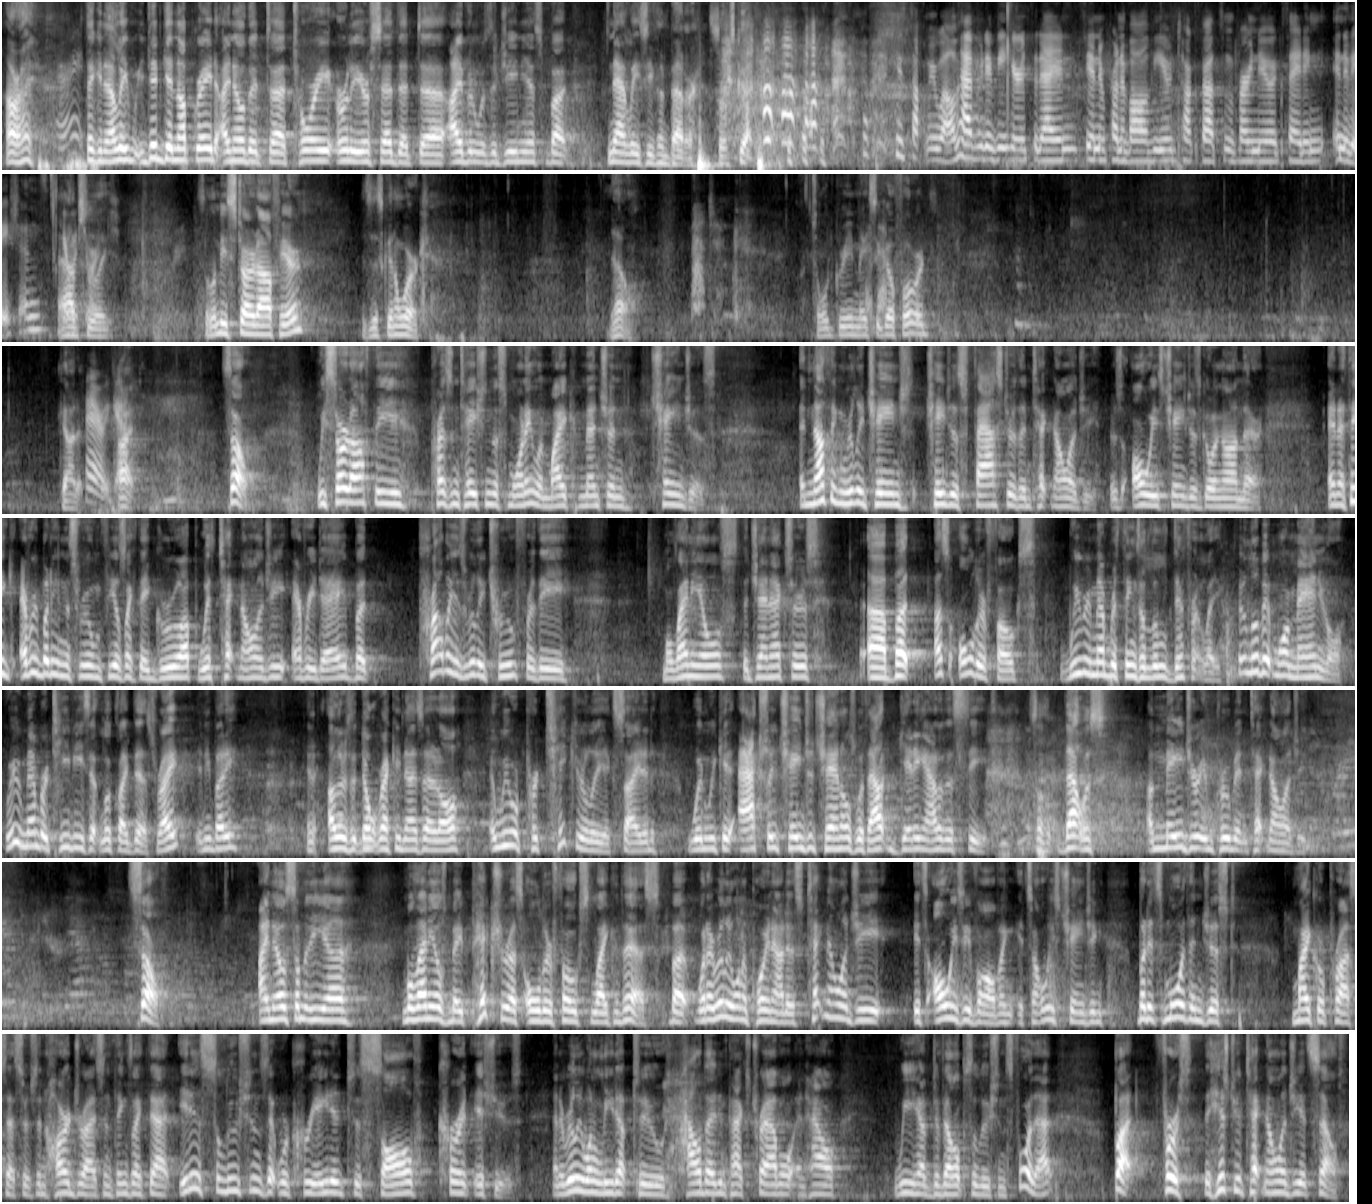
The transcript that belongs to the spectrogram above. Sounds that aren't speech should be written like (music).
All right. All right. Thank you, Natalie. We did get an upgrade. I know that uh, Tori earlier said that uh, Ivan was a genius, but Natalie's even better, so it's good. (laughs) He's taught me well. I'm happy to be here today and stand in front of all of you and talk about some of our new exciting innovations. Absolutely. So let me start off here. Is this going to work? No. Magic. Told green makes it go forward. Got it. There we go. All right. So, we start off the presentation this morning when Mike mentioned changes. And nothing really change, changes faster than technology. There's always changes going on there. And I think everybody in this room feels like they grew up with technology every day, but probably is really true for the millennials, the Gen Xers. Uh, but us older folks, we remember things a little differently. They're a little bit more manual. We remember TVs that look like this, right? Anybody? And others that don't recognize that at all. And we were particularly excited when we could actually change the channels without getting out of the seat. So that was a major improvement in technology. So, I know some of the uh, millennials may picture us older folks like this, but what I really want to point out is technology, it's always evolving, it's always changing, but it's more than just microprocessors and hard drives and things like that. It is solutions that were created to solve current issues. And I really want to lead up to how that impacts travel and how we have developed solutions for that. But first, the history of technology itself.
